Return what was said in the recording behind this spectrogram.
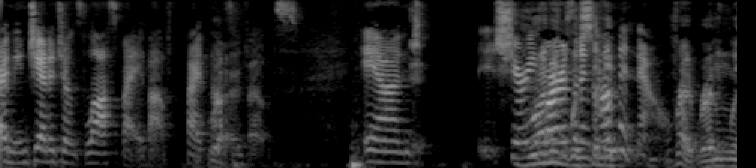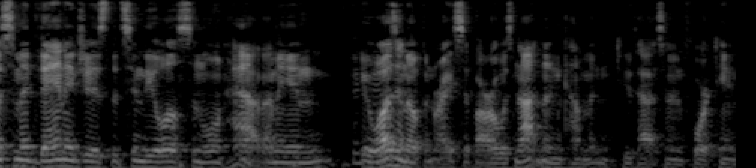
I mean, Janet Jones lost by about 5,000 right. votes. And Sherry Barr is an incumbent ad- now. Right, running with some advantages that Cindy Wilson won't have. I mean, mm-hmm. it was an open race. Barr was not an incumbent in 2014.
